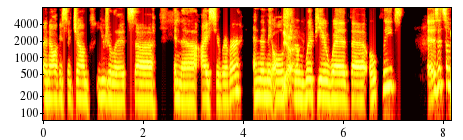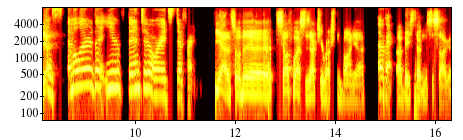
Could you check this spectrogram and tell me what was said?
and obviously jump. Usually it's uh, in the icy river. And then they also yeah. whip you with uh, oak leaves. Is it something yeah. similar that you've been to, or it's different? Yeah, so the Southwest is actually a Russian banya. Okay. Uh, based out in Mississauga.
